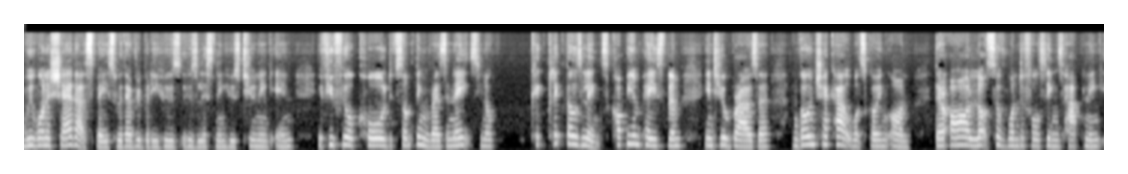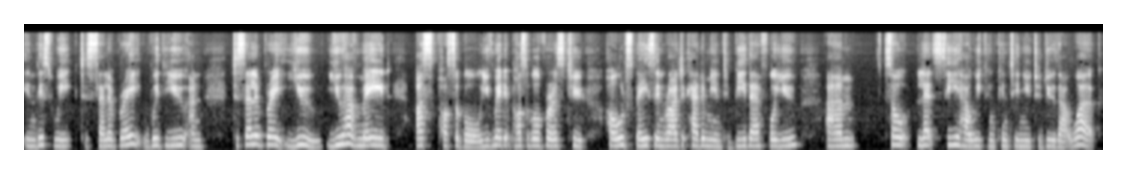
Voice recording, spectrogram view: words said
we want to share that space with everybody who's who's listening who's tuning in. If you feel called if something resonates you know click, click those links copy and paste them into your browser and go and check out what's going on. There are lots of wonderful things happening in this week to celebrate with you and to celebrate you. You have made us possible. You've made it possible for us to hold space in raj academy and to be there for you. Um, so let's see how we can continue to do that work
